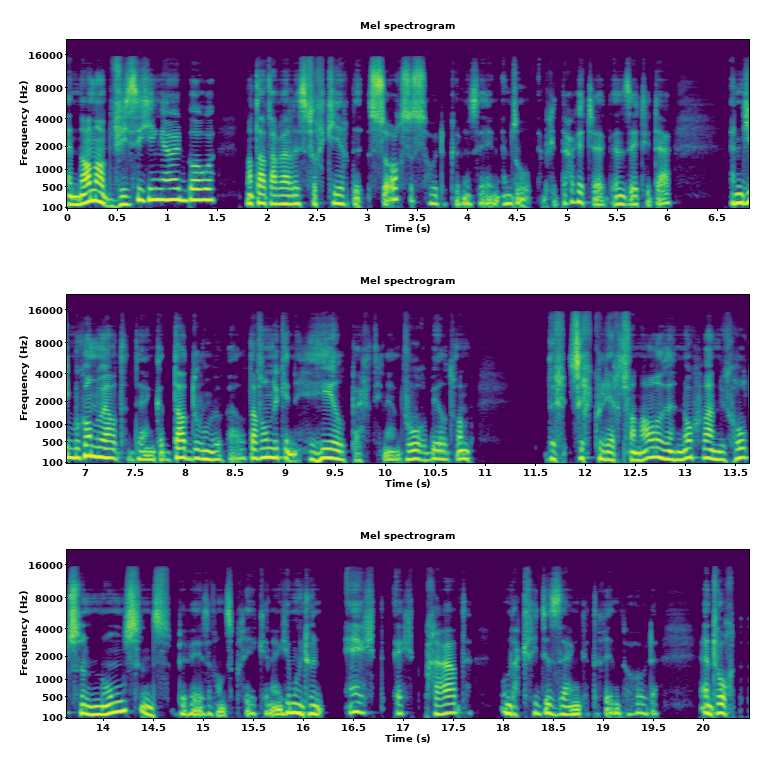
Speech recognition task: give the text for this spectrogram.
en dan adviezen ging uitbouwen, maar dat dat wel eens verkeerde sources zouden kunnen zijn. En zo heb je dat gecheckt en zit je daar. En die begon wel te denken, dat doen we wel. Dat vond ik een heel pertinent voorbeeld, want er circuleert van alles en nog wat, de grootste nonsens, bij wijze van spreken. En je moet hun echt, echt praten om dat kritisch denken erin te houden. En het wordt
